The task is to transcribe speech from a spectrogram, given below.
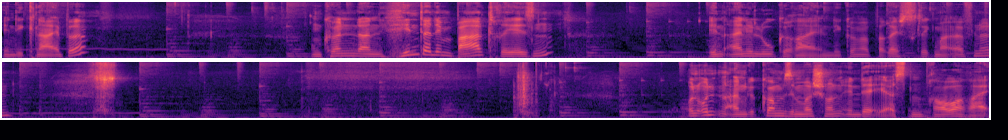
in die Kneipe und können dann hinter dem Bartresen in eine Luke rein. Die können wir per Rechtsklick mal öffnen. Und unten angekommen sind wir schon in der ersten Brauerei.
